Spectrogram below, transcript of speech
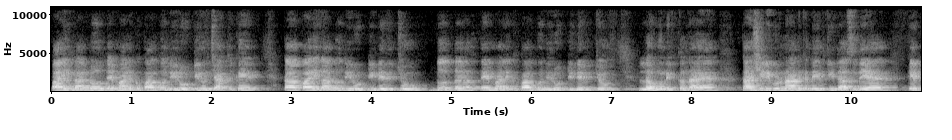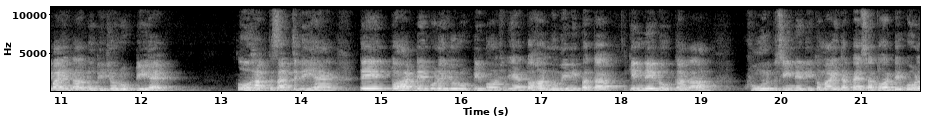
ਭਾਈ ਲਾਲੋ ਤੇ ਮਾਲਕ ਭਾਗੋ ਦੀ ਰੋਟੀ ਨੂੰ ਚੱਕ ਕੇ ਤਾਂ ਭਾਈ ਲਾਲੋ ਦੀ ਰੋਟੀ ਦੇ ਵਿੱਚੋਂ ਦੁੱਧ ਤੇ ਮਾਲਕ ਭਾਗੋ ਦੀ ਰੋਟੀ ਦੇ ਵਿੱਚੋਂ ਲਹੂ ਨਿਕਲਦਾ ਹੈ। ਤਾਂ ਸ੍ਰੀ ਗੁਰੂ ਨਾਨਕ ਦੇਵ ਜੀ ਦੱਸਦੇ ਹੈ ਕਿ ਭਾਈ ਲਾਲੋ ਦੀ ਜੋ ਰੋਟੀ ਹੈ ਉਹ ਹੱਕ ਸੱਚ ਦੀ ਹੈ ਤੇ ਤੁਹਾਡੇ ਕੋਲੇ ਜੋ ਰੋਟੀ ਪਹੁੰਚਦੀ ਹੈ, ਤੁਹਾਨੂੰ ਵੀ ਨਹੀਂ ਪਤਾ ਕਿੰਨੇ ਲੋਕਾਂ ਦਾ ਖੂਨ ਪਸੀਨੇ ਦੀ ਕਮਾਈ ਦਾ ਪੈਸਾ ਤੁਹਾਡੇ ਕੋਲ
